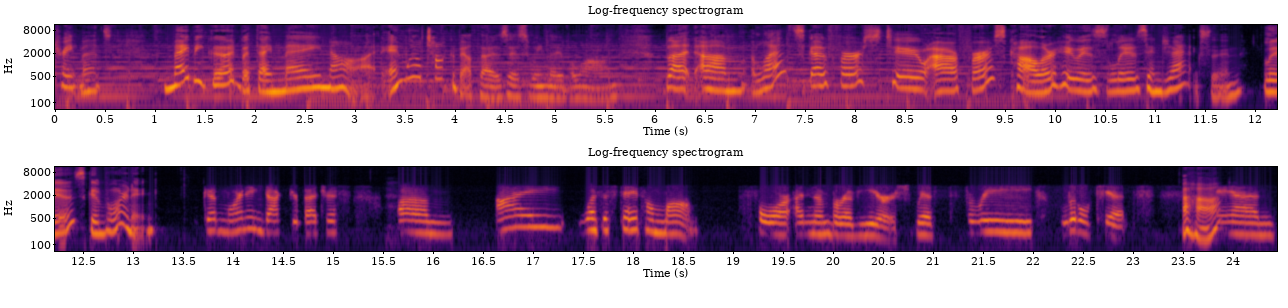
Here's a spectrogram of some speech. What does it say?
treatments may be good, but they may not. And we'll talk about those as we move along. But um, let's go first to our first caller who is lives in Jackson. Liz, good morning. Good morning, Dr. Buttross. Um, I was a stay at home mom for a number of years with three little kids. Uh-huh. And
